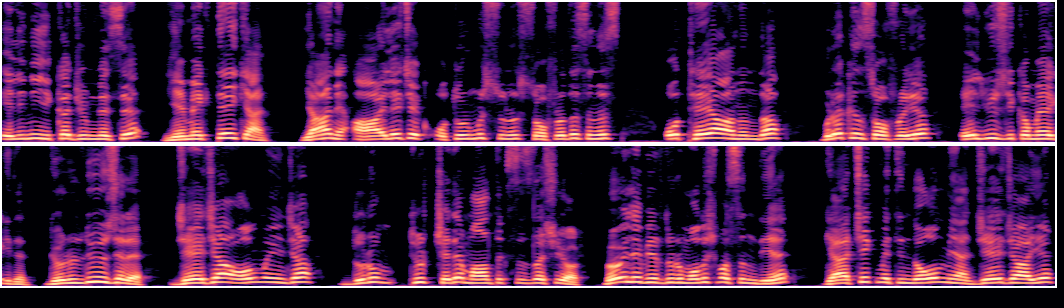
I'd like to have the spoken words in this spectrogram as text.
elini yıka cümlesi yemekteyken yani ailecek oturmuşsunuz sofradasınız o T anında bırakın sofrayı el yüz yıkamaya gidin. Görüldüğü üzere CCA olmayınca durum Türkçe'de mantıksızlaşıyor. Böyle bir durum oluşmasın diye gerçek metinde olmayan CCA'yı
